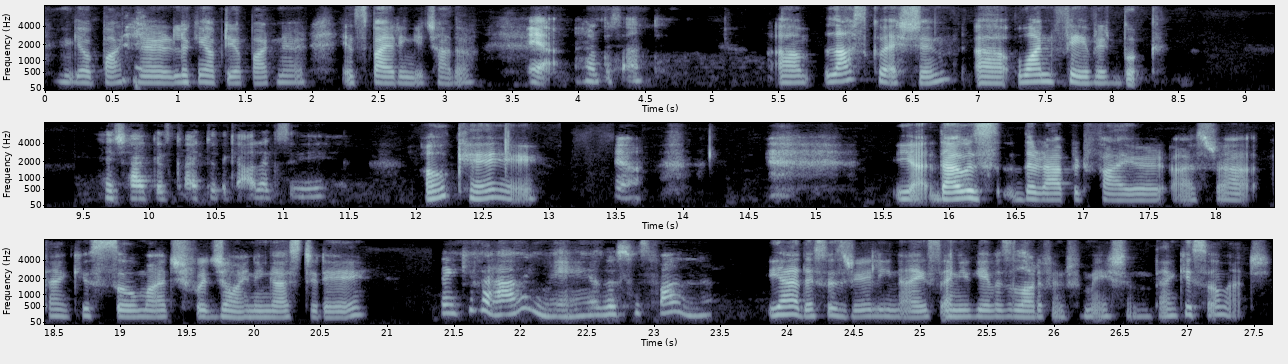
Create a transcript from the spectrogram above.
Your partner, looking up to your partner, inspiring each other. Yeah, 100%. Um, last question. Uh, one favorite book? Hitchhiker's Guide to the Galaxy. Okay. Yeah. Yeah, that was the rapid fire, Asra. Thank you so much for joining us today. Thank you for having me. This was fun. Yeah, this was really nice, and you gave us a lot of information. Thank you so much.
